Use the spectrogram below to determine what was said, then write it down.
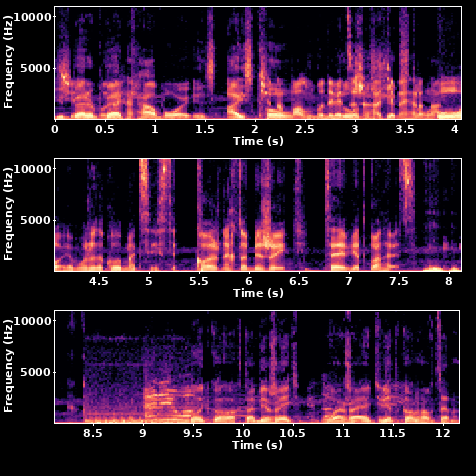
You'd Чи не better буде? bet Cowboy is ice Чи cold напалм in the буде від middle of a зажигательної shitstorm. О, я можу за кулемет сісти. Кожен, хто біжить, це в'єтконгець. Будь-кого, хто біжить, вважають в'єтконговцем.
